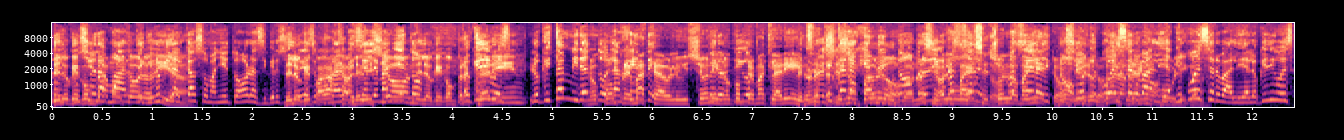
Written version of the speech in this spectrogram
De lo que compramos aparte, todos que no días. al caso Mañeto ahora, si querés De lo que pagás Cablevisión, de lo que Clarín. Lo que están mirando No compre más Cablevisión y no compre más Clarín. pero no es eso, Pablo. no, le pagues a No, que pero puede ser válida, que puede ser válida, lo que digo es,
